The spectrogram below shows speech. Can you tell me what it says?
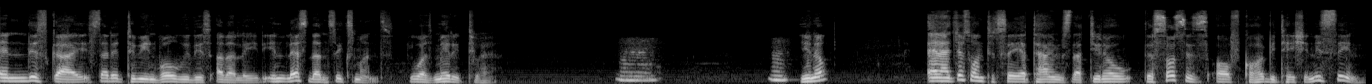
and this guy started to be involved with this other lady. In less than six months, he was married to her. Mm-hmm. Mm. You know? And I just want to say at times that, you know, the sources of cohabitation is sin.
